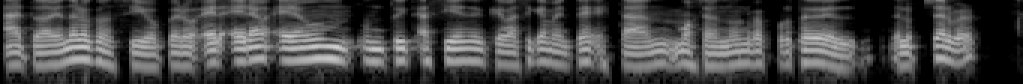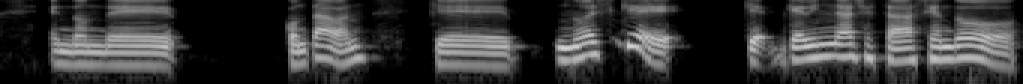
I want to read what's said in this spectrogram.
Ah, todavía no lo consigo, pero era, era, un, un, tweet así en el que básicamente estaban mostrando un reporte del, del, Observer en donde contaban que no es que, que Kevin Nash estaba haciendo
